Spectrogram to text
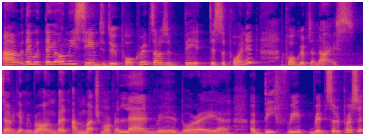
Uh, they would they only seemed to do pork ribs. I was a bit disappointed. Pork ribs are nice, don't get me wrong, but I'm much more of a lamb rib or a uh, a beef rib, rib sort of person.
